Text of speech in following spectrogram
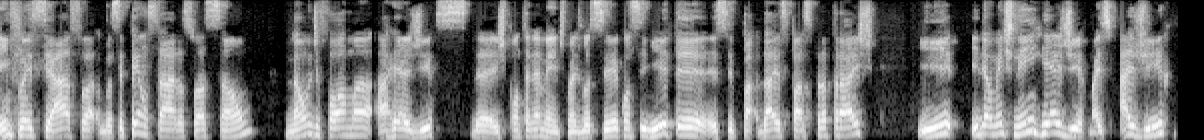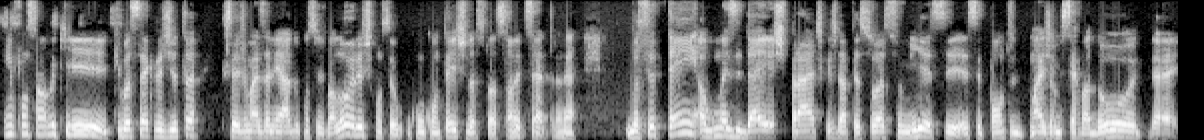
influenciar a sua, você pensar a sua ação não de forma a reagir é, espontaneamente, mas você conseguir ter esse dar esse passo para trás e idealmente nem reagir, mas agir em função do que, que você acredita que seja mais alinhado com seus valores, com, seu, com o contexto da situação, etc. Né? Você tem algumas ideias práticas da pessoa assumir esse, esse ponto mais observador é,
